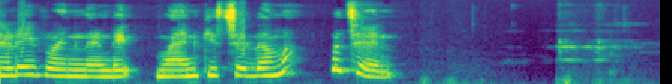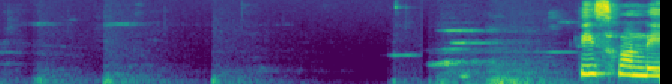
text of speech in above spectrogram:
రెడీ అయిపోయిందండి మా ఆయనకి ఇచ్చేద్దామా వచ్చేయండి. తీసుకోండి.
